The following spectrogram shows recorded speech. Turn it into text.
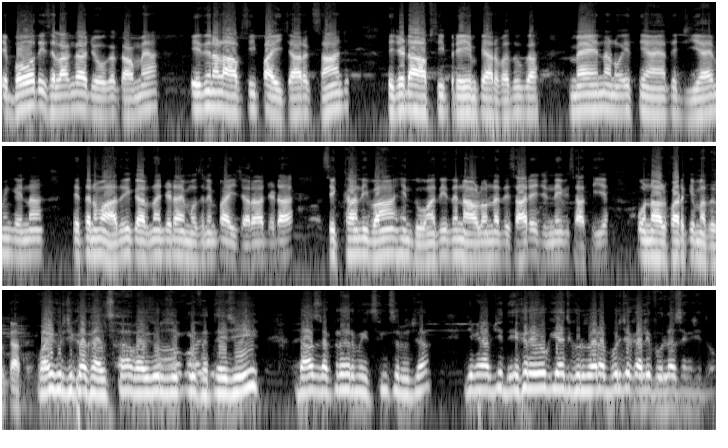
ਇਹ ਬਹੁਤ ਹੀ ਸ਼ਲਾਘਾਯੋਗ ਕੰਮ ਆ। ਇਹਦੇ ਨਾਲ ਆਪਸੀ ਭਾਈਚਾਰਕ ਸਾਂਝ ਤੇ ਜਿਹੜਾ ਆਪਸੀ ਪ੍ਰੇਮ ਪਿਆਰ ਵਧੂਗਾ। ਮੈਂ ਇਹਨਾਂ ਨੂੰ ਇੱਥੇ ਆਇਆ ਤੇ ਜੀ ਆਇਆਂ ਵੀ ਕਹਿਣਾ ਤੇ ਧੰਨਵਾਦ ਵੀ ਕਰਦਾ ਜਿਹੜਾ ਇਹ ਮੁਸਲਿਮ ਭਾਈਚਾਰਾ ਜਿਹੜਾ ਸਿੱਖਾਂ ਦੀ ਬਾਹ ਹਿੰਦੂਆਂ ਦੀ ਤੇ ਨਾਲ ਉਹਨਾਂ ਦੇ ਸਾਰੇ ਜਿੰਨੇ ਵੀ ਸਾਥੀ ਆ ਉਹ ਨਾਲ ਫੜ ਕੇ ਮਦਦ ਕਰ ਰਹੇ ਵਾਹਿਗੁਰੂ ਜੀ ਕਾ ਖਾਲਸਾ ਵਾਹਿਗੁਰੂ ਜੀ ਕੀ ਫਤਿਹ ਜੀ। ਦਾਸ ਡਾਕਟਰ ਹਰਮੀਤ ਸਿੰਘ ਸਲੂਜਾ ਜਿਵੇਂ ਆਪ ਜੀ ਦੇਖ ਰਹੇ ਹੋ ਕਿ ਅੱਜ ਗੁਰਦੁਆਰਾ ਬੁਰਜ ਅਕਾਲੀ ਫੂਲਾ ਸਿੰਘ ਜੀ ਤੋਂ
